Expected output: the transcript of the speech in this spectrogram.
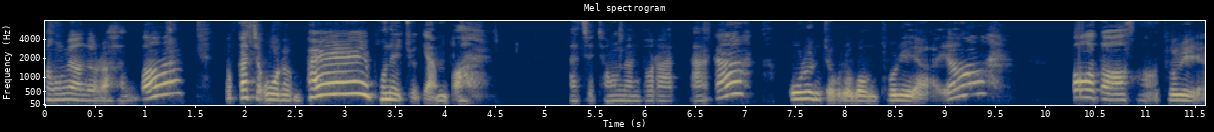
정면으로 한번. 똑같이 오른팔 보내주기 한번. 다시 정면 돌았다가 오른쪽으로 몸 돌려요. 뻗어서 돌려요.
